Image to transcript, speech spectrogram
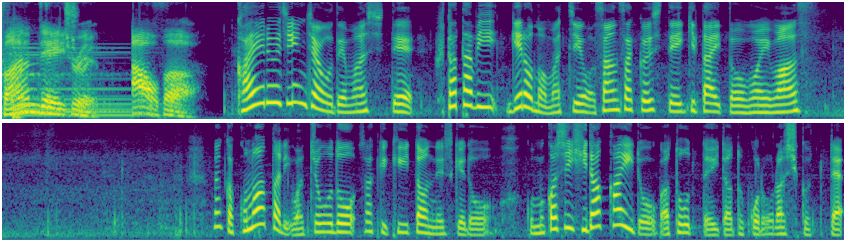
Fun Day Trip Alpha. カエル神社を出まして再びゲロの街を散策していきたいと思いますなんかこの辺りはちょうどさっき聞いたんですけどこう昔飛騨街道が通っていたところらしくって。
